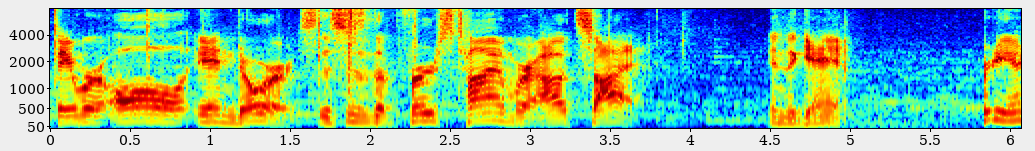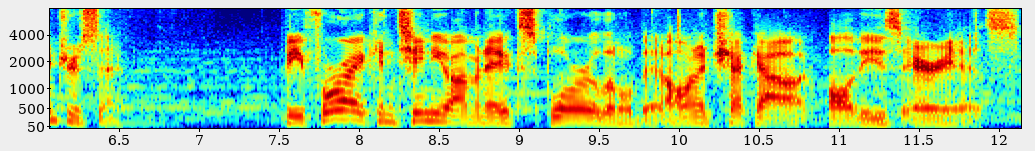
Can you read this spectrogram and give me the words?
they were all indoors. This is the first time we're outside in the game. Pretty interesting. Before I continue, I'm going to explore a little bit. I want to check out all these areas.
